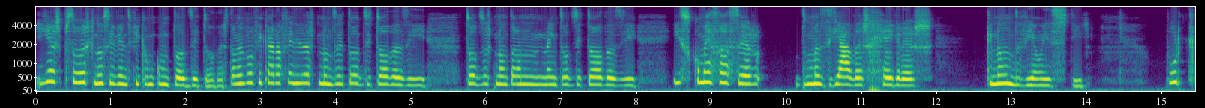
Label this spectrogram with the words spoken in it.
E as pessoas que não se identificam como todos e todas? Também vão ficar ofendidas por não dizer todos e todas e todos os que não estão nem todos e todas e isso começa a ser demasiadas regras que não deviam existir. Porque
